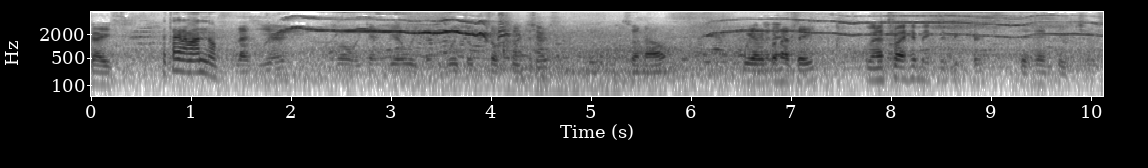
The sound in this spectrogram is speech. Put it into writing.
Guys, Está grabando. last year when we came here we, took- we took some pictures. So now we are gonna take We're gonna try to make the picture. the same pictures.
